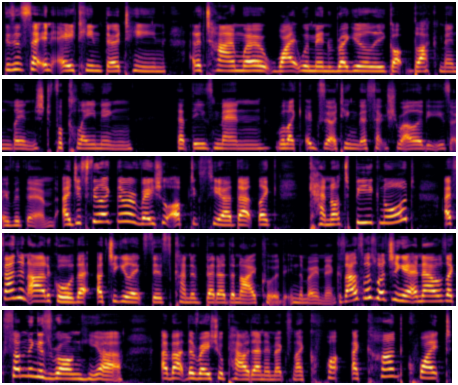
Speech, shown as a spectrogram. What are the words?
this is set in 1813 at a time where white women regularly got black men lynched for claiming that these men were like exerting their sexualities over them. I just feel like there are racial optics here that like cannot be ignored. I found an article that articulates this kind of better than I could in the moment because I was first watching it and I was like something is wrong here about the racial power dynamics and I qu- I can't quite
